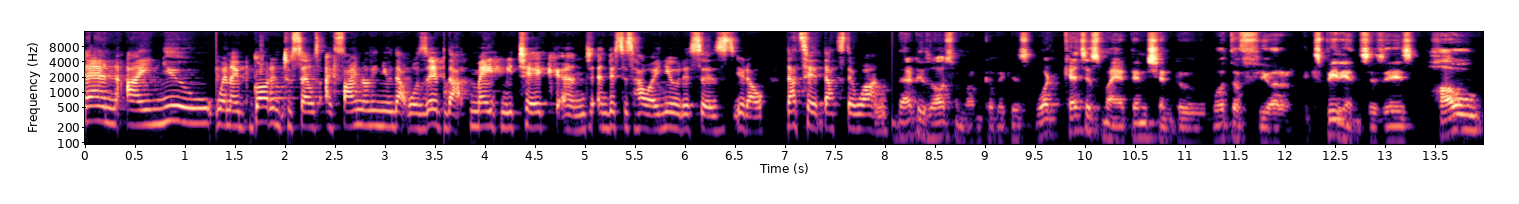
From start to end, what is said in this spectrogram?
then I knew when I got into sales, I finally knew that was it. That made me tick, and and this is how I knew this is you know that's it, that's the one. That is awesome, Romka, because what catches my attention to both of your experiences is how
